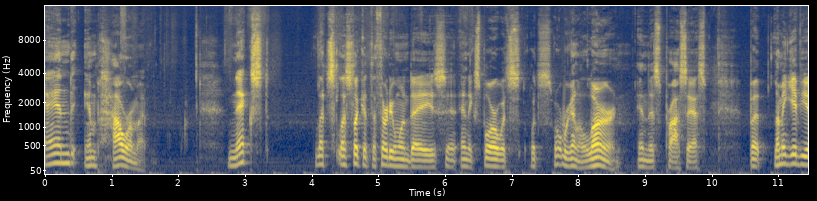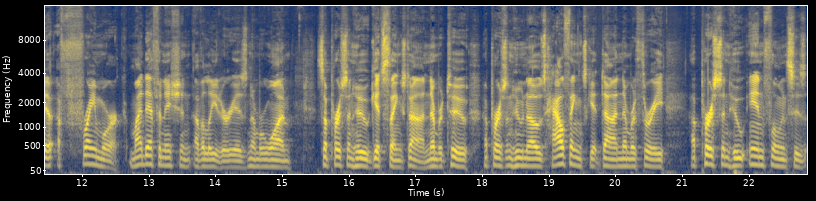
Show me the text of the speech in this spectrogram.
and empowerment. Next, let's let's look at the 31 days and explore what's what's what we're going to learn in this process. But let me give you a framework. My definition of a leader is number 1, it's a person who gets things done. Number two, a person who knows how things get done. Number three, a person who influences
